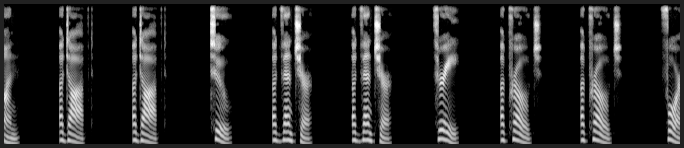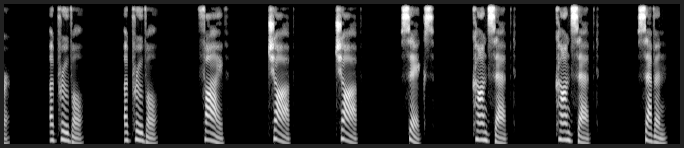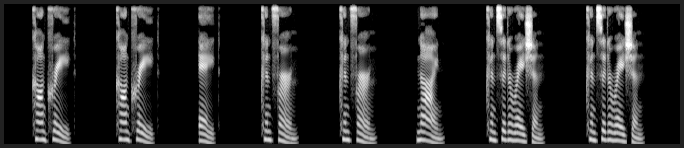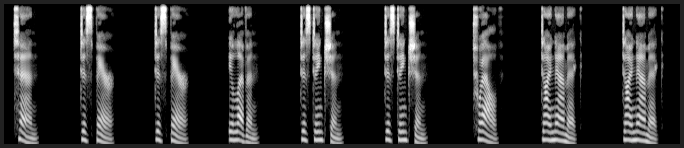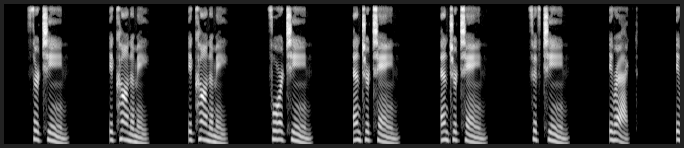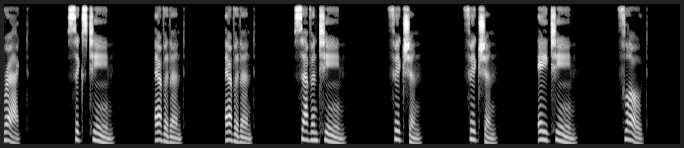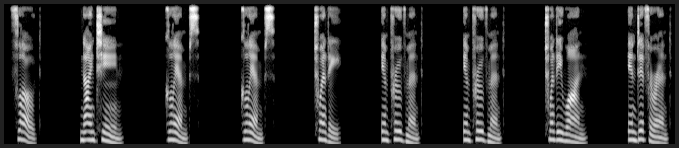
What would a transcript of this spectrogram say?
1. Adopt. Adopt. 2. Adventure. Adventure. 3. Approach. Approach. 4. Approval. Approval. 5. Chop. Chop. 6. Concept. Concept. 7. Concrete. Concrete. 8. Confirm. Confirm. 9. Consideration. Consideration. 10. Despair. Despair. 11. Distinction. Distinction. 12. Dynamic. Dynamic. 13. Economy. Economy. 14. Entertain. Entertain. 15. Erect. Erect. 16. Evident. Evident. 17. Fiction. Fiction. 18. Float. Float. 19. Glimpse. Glimpse. 20. Improvement. Improvement. 21. Indifferent.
